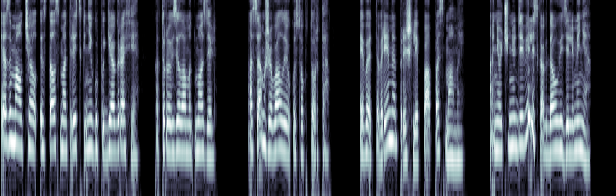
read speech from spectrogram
Я замолчал и стал смотреть книгу по географии, которую взяла мадемуазель, а сам жевал ее кусок торта. И в это время пришли папа с мамой. Они очень удивились, когда увидели меня.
